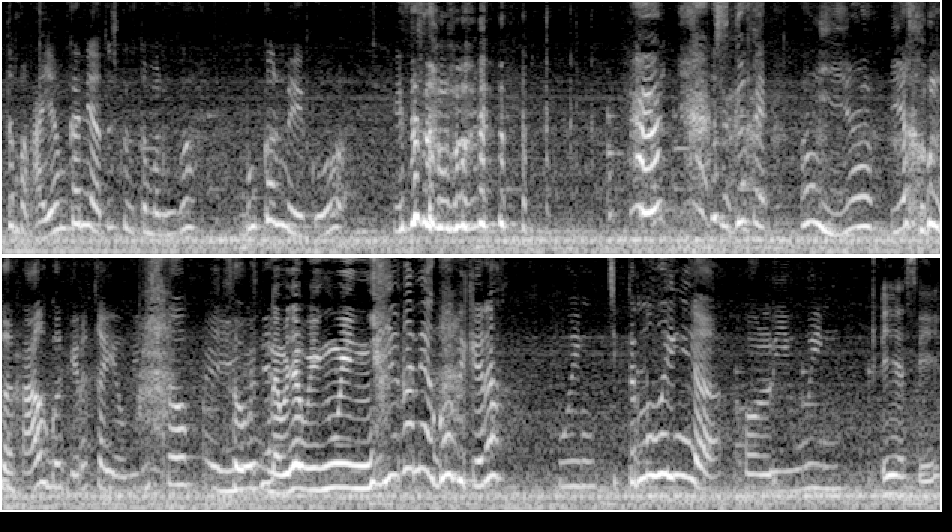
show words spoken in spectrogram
tempat ayam kan ya? Terus kata temen gue bukan bego. Itu semua. Terus gue kayak oh iya iya gue nggak tahu. Gue kira kayak Wingstop. Soalnya namanya Wing Wing. Iya kan ya gue pikirnya wing chicken wing ya? Holy wing. Iya sih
